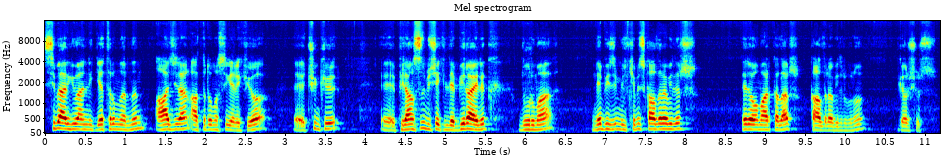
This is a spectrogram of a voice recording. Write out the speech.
siber güvenlik yatırımlarının acilen arttırılması gerekiyor. E, çünkü e, plansız bir şekilde bir aylık durma ne bizim ülkemiz kaldırabilir ne de o markalar kaldırabilir bunu. Görüşürüz.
